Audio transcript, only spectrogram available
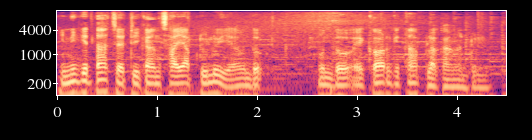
Ini kita jadikan sayap dulu ya untuk untuk ekor kita belakangan dulu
